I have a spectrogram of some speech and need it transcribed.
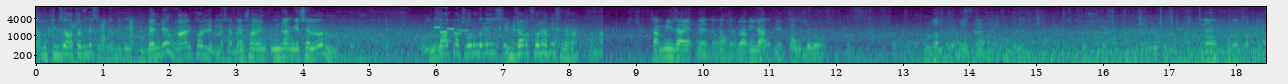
Yamuk imza atabilirsin. Önemli değil. Ben diyorum ki alkollüyüm mesela. Ben şu an imzam geçerli olur mu? İmza atmak zorunda değilsin. İmzalık soruna değilsin Erhan. Tamam bir imza etmedi de Tamam. tamam. Bak imza İmza- atmıyor. Tamam. Burada yok geliyor. İnan burada topluyor.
